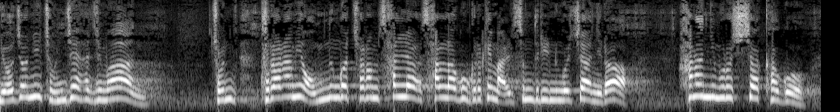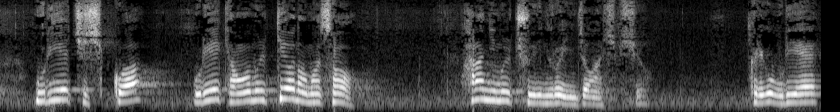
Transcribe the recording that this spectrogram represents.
여전히 존재하지만, 불안함이 없는 것처럼 살려, 살라고 그렇게 말씀드리는 것이 아니라, 하나님으로 시작하고, 우리의 지식과 우리의 경험을 뛰어넘어서 하나님을 주인으로 인정하십시오. 그리고 우리의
